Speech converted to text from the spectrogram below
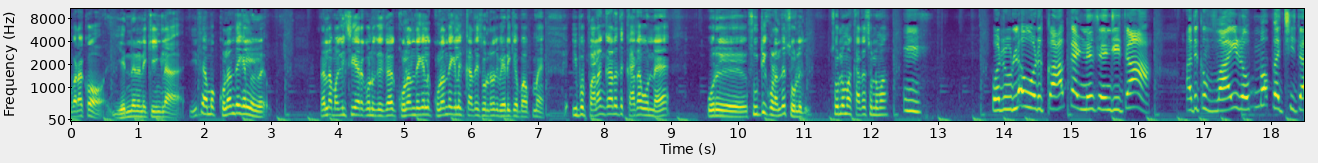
வணக்கம். என்ன நினைக்கிங்களா இது நம்ம குழந்தைகள் நல்ல மகிழ்ச்சியாக இருக்கணுக்காக குழந்தைகள் குழந்தைகளுக்கு கதை சொல்கிறது வேடிக்கை பார்ப்போமே. இப்போ பழங்காலத்து கதை ஒன்று ஒரு சுட்டி குழந்தை சொல்லுது. சொல்லுமா கதை சொல்லுமா? ம். ஒரு உள்ள ஒரு காக்கா என்ன செஞ்சிட்டா அதுக்கு வாய் ரொம்ப பச்சிட்டா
